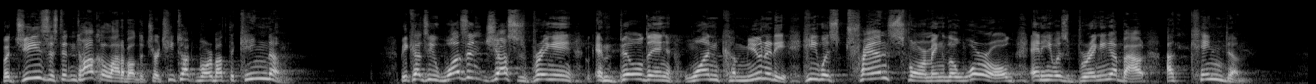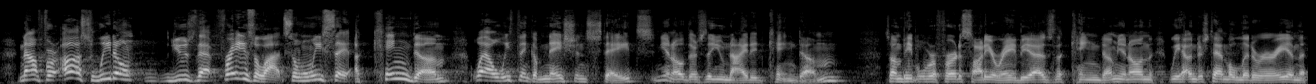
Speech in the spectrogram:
But Jesus didn't talk a lot about the church, he talked more about the kingdom. Because he wasn't just bringing and building one community, he was transforming the world and he was bringing about a kingdom. Now, for us, we don't use that phrase a lot. So when we say a kingdom, well, we think of nation states. You know, there's the United Kingdom. Some people refer to Saudi Arabia as the kingdom, you know, and we understand the literary and the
